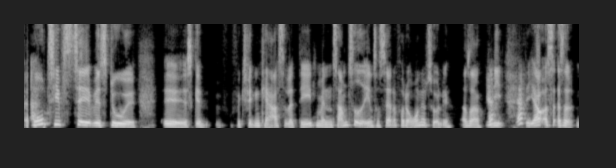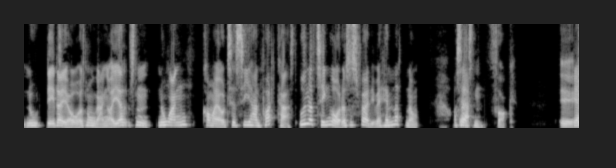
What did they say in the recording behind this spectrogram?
Ja. gode tips til, hvis du øh, øh, skal finde en kæreste eller date, men samtidig interesserer dig for det overnaturlige. Altså, Ja, fordi ja. jeg også, altså, nu dater jeg jo også nogle gange, og jeg, sådan, nogle gange kommer jeg jo til at sige, at jeg har en podcast, uden at tænke over det, og så spørger de, hvad handler den om? Og så ja. er jeg sådan, fuck. Øh, ja.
